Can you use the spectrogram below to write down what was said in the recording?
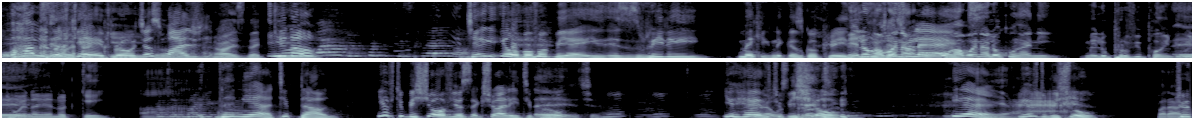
gay How is that gay, bro? Just watch. how is that You know, why would we put a disclaimer check homophobia is, is really making niggas go crazy. vele Just ungabona relax. ungabona lokhu ngani kumele uprove ipoint ukuthi wena you're not gay Then yeah, deep down, you have to be sure of your sexuality, bro. Eh, che. You have to be sure. Yeah, Yeah. you have to be sure. But I to the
